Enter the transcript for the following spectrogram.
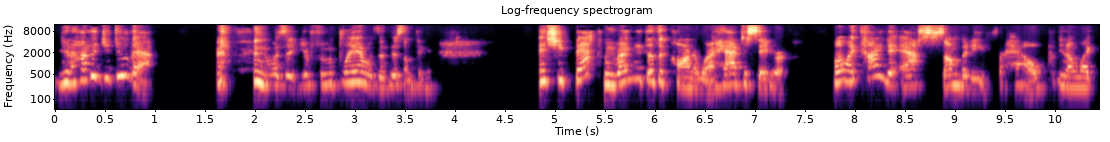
you know, how did you do that? and was it your food plan? Was it this? Thinking. And she backed me right into the corner where I had to say to her, Well, I kind of asked somebody for help, you know, like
